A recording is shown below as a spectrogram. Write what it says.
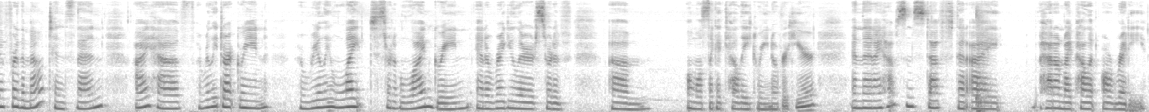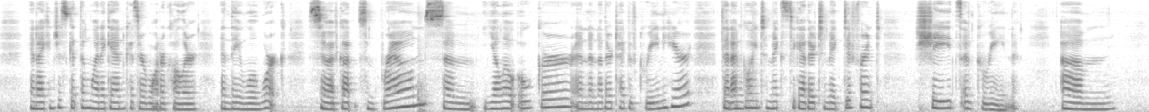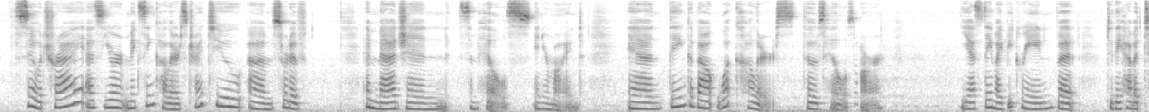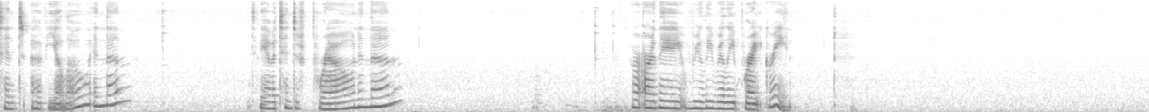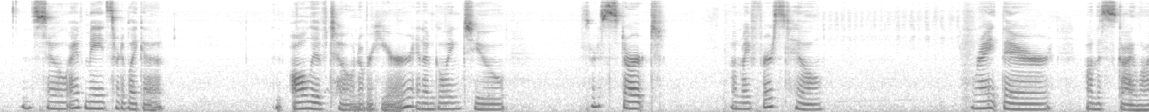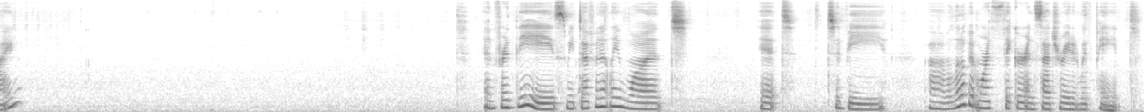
So for the mountains then, I have a really dark green, a really light sort of lime green, and a regular sort of um, almost like a Kelly green over here. And then I have some stuff that I had on my palette already and I can just get them wet again because they're watercolor and they will work. So I've got some brown, some yellow ochre, and another type of green here that I'm going to mix together to make different shades of green. Um, so try as you're mixing colors, try to um, sort of imagine some hills in your mind and think about what colors those hills are. Yes, they might be green, but do they have a tint of yellow in them? Do they have a tint of brown in them? Or are they really, really bright green? And so I've made sort of like a an olive tone over here and I'm going to sort of start on my first hill right there on the skyline. And for these, we definitely want it to be um, a little bit more thicker and saturated with paint.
